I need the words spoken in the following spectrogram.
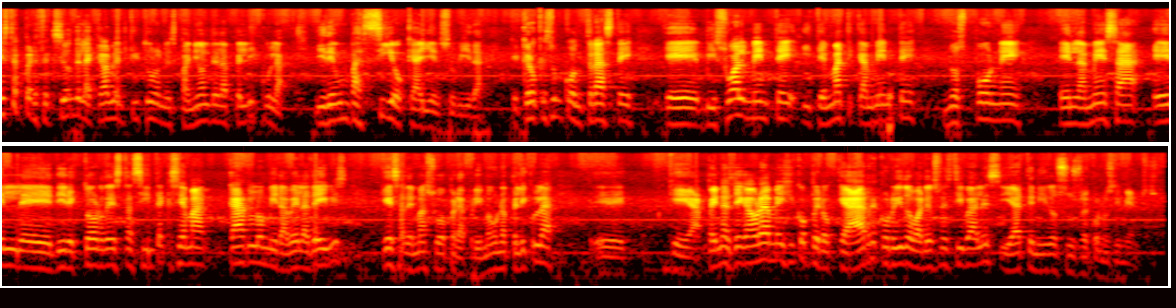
esta perfección de la que habla el título en español de la película y de un vacío que hay en su vida, que creo que es un contraste que visualmente y temáticamente nos pone en la mesa el eh, director de esta cinta que se llama Carlo Mirabella Davis, que es además su ópera prima, una película eh, que apenas llega ahora a México, pero que ha recorrido varios festivales y ha tenido sus reconocimientos.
